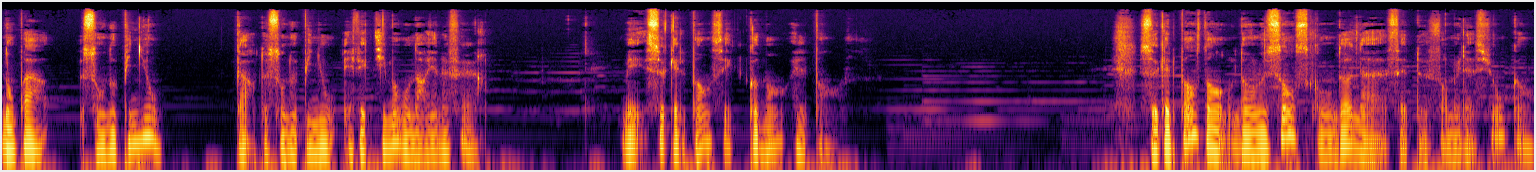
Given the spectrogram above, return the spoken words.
Non pas son opinion, car de son opinion, effectivement, on n'a rien à faire, mais ce qu'elle pense et comment elle pense ce qu'elle pense dans, dans le sens qu'on donne à cette formulation quand,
